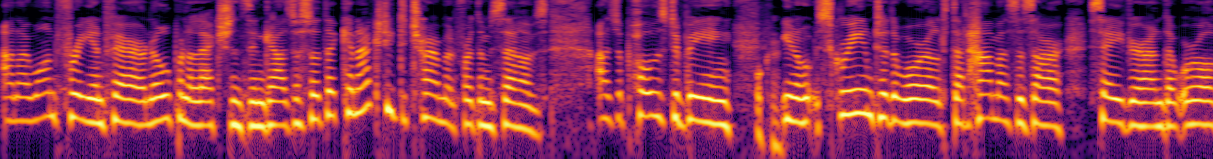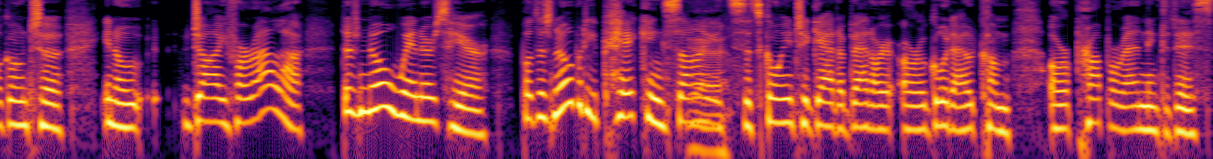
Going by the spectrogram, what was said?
And I want free and fair and open elections in Gaza so they can actually determine for themselves, as opposed to being, okay. you know, scream to the world that Hamas is our savior and that we're all going to, you know, die for Allah. There's no winners here, but there's nobody picking sides yeah. that's going to get a better or a good outcome or a proper ending to this.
